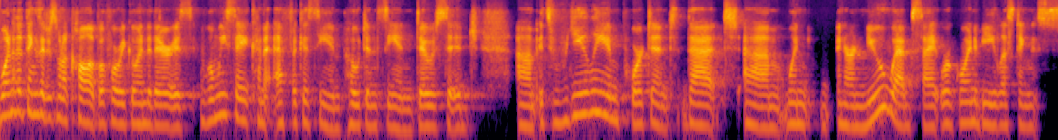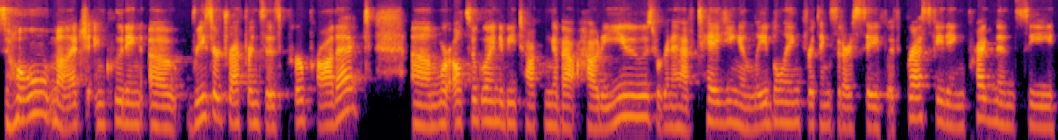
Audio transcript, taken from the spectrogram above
one of the things I just want to call out before we go into there is when we say kind of efficacy and potency and dosage, um, it's really important that um, when in our new website, we're going to be listing so much, including uh, research references per product. Um, we're also going to be talking about how to use. We're going to have tagging and labeling for things that are safe with breastfeeding, pregnancy,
